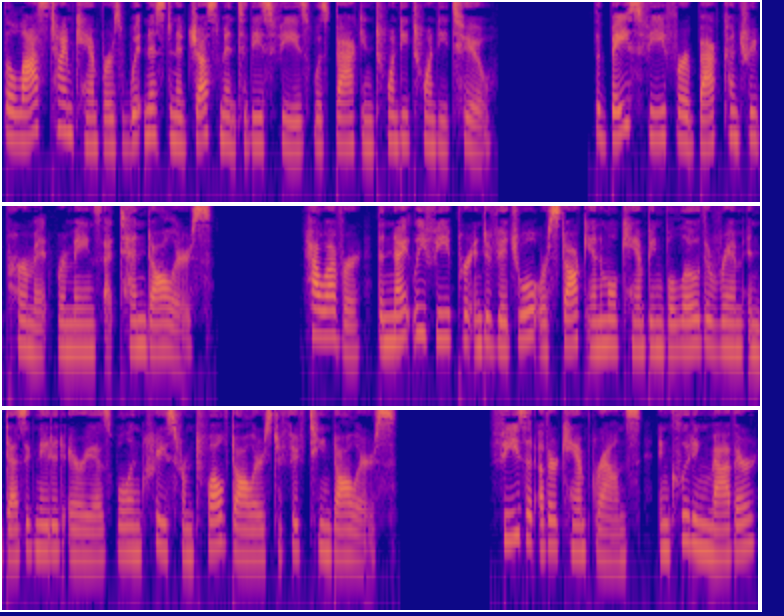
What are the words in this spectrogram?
The last time campers witnessed an adjustment to these fees was back in 2022. The base fee for a backcountry permit remains at $10. However, the nightly fee per individual or stock animal camping below the rim in designated areas will increase from $12 to $15. Fees at other campgrounds, including Mather,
